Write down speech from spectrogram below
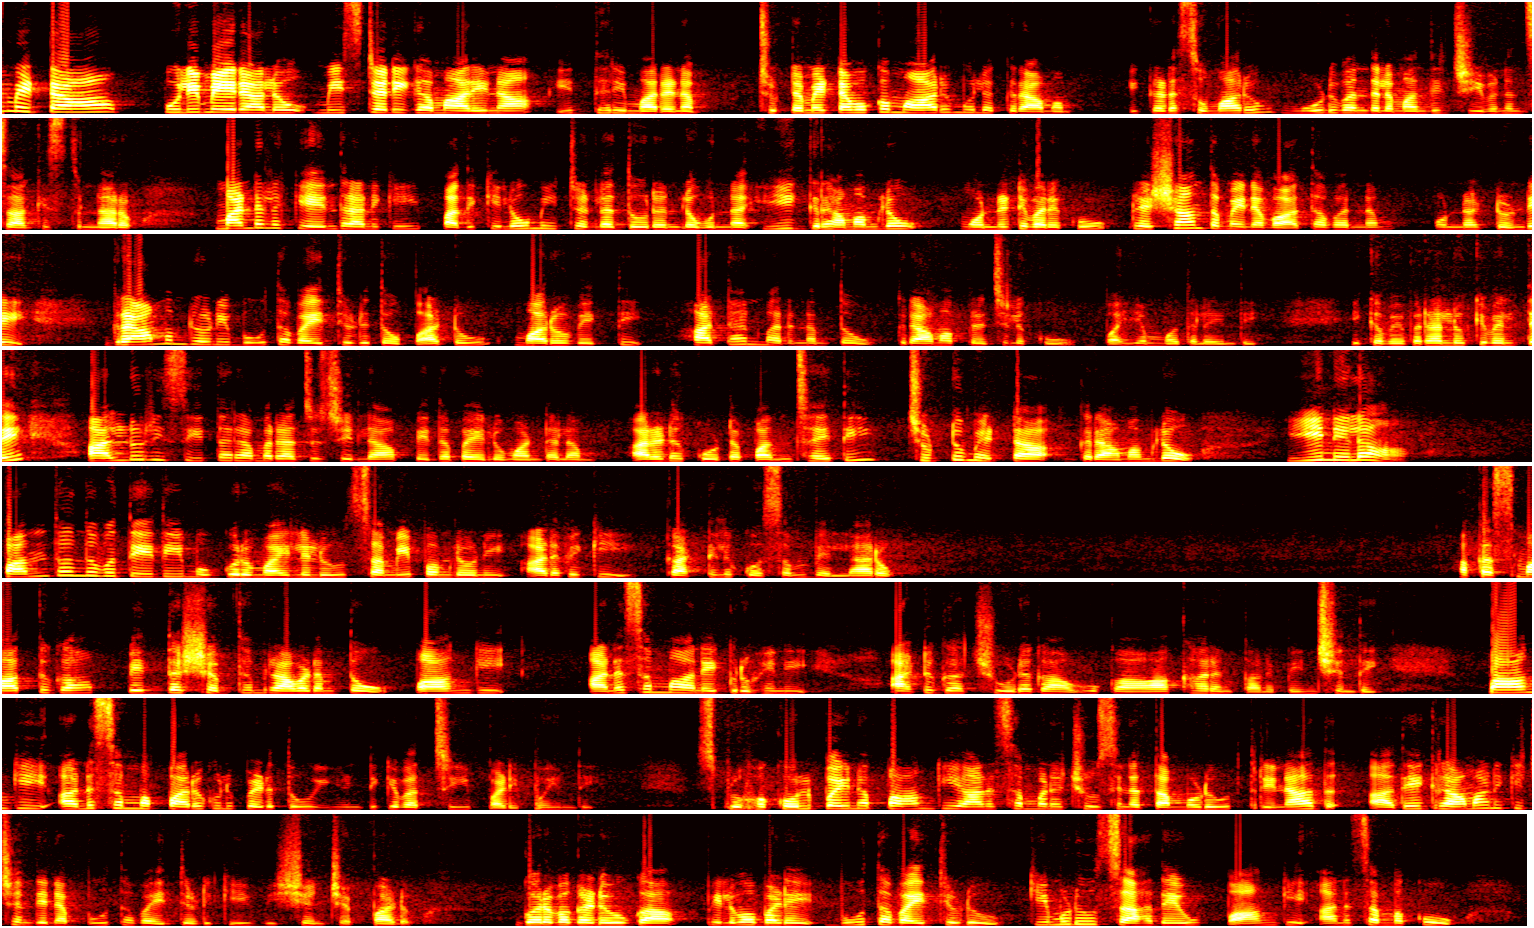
చుట్టమిట్ట పులిమేరాలో మిస్టరీగా మారిన ఇద్దరి మరణం. చుట్టమిట్ట ఒక మారుమూల గ్రామం. ఇక్కడ సుమారు మూడు వందల మంది జీవనం సాగిస్తున్నారు. మండల కేంద్రానికి పది కిలోమీటర్ల దూరంలో ఉన్న ఈ గ్రామంలో మొన్నటి వరకు ప్రశాంతమైన వాతావరణం ఉన్నట్టుండి గ్రామంలోని భూత వైద్యుడితో పాటు మరో వ్యక్తి హఠాన్ మరణంతో గ్రామ ప్రజలకు భయం మొదలైంది. ఇక వివరాల్లోకి వెళ్తే అల్లూరి సీతారామరాజు జిల్లా పెదబయలు మండలం అరడకోట పంచాయతీ చుట్టుమెట్ట గ్రామంలో ఈ నెల పంతొమ్మిదవ తేదీ ముగ్గురు మహిళలు సమీపంలోని అడవికి కట్టెల కోసం వెళ్ళారు. అకస్మాత్తుగా పెద్ద శబ్దం రావడంతో పాంగి అనసమ్మ అనే గృహిణి అటుగా చూడగా ఒక ఆకారం కనిపించింది. పాంగి అనసమ్మ పరుగులు పెడుతూ ఇంటికి వచ్చి పడిపోయింది. స్పృహ కోల్పోయిన పాంగి అనసమ్మను చూసిన తమ్ముడు త్రినాథ్ అదే గ్రామానికి చెందిన భూత వైద్యుడికి విషయం చెప్పాడు. గొరవగడువుగా పిలువబడే భూత వైద్యుడు కిముడు సహదేవ్ పాంగి అనసమ్మకు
